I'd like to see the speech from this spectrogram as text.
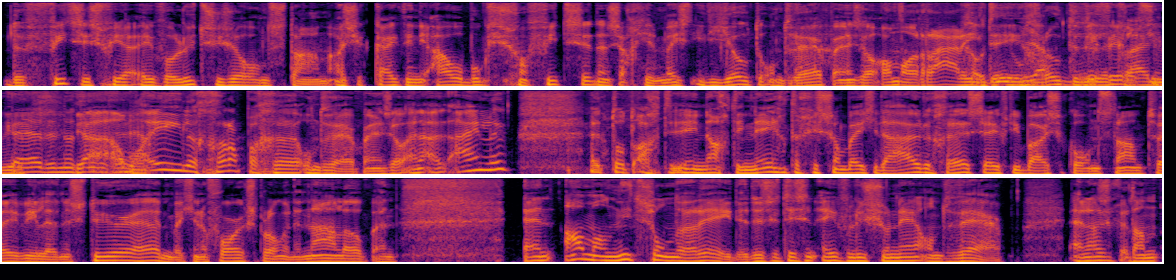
de fiets is via evolutie zo ontstaan. Als je kijkt in die oude boekjes van fietsen... dan zag je de meest idiote ontwerpen en zo. Allemaal rare ideeën, grote wielen, kleine wielen. Ja, allemaal ja. hele grappige ontwerpen en zo. En uiteindelijk, eh, tot 18, in 1890 is zo'n beetje de huidige... Hè, safety bicycle ontstaan, twee wielen en een stuur. Hè, een beetje een voorsprong en een naloop. En, en allemaal niet zonder reden. Dus het is een evolutionair ontwerp. En als ik, dan,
